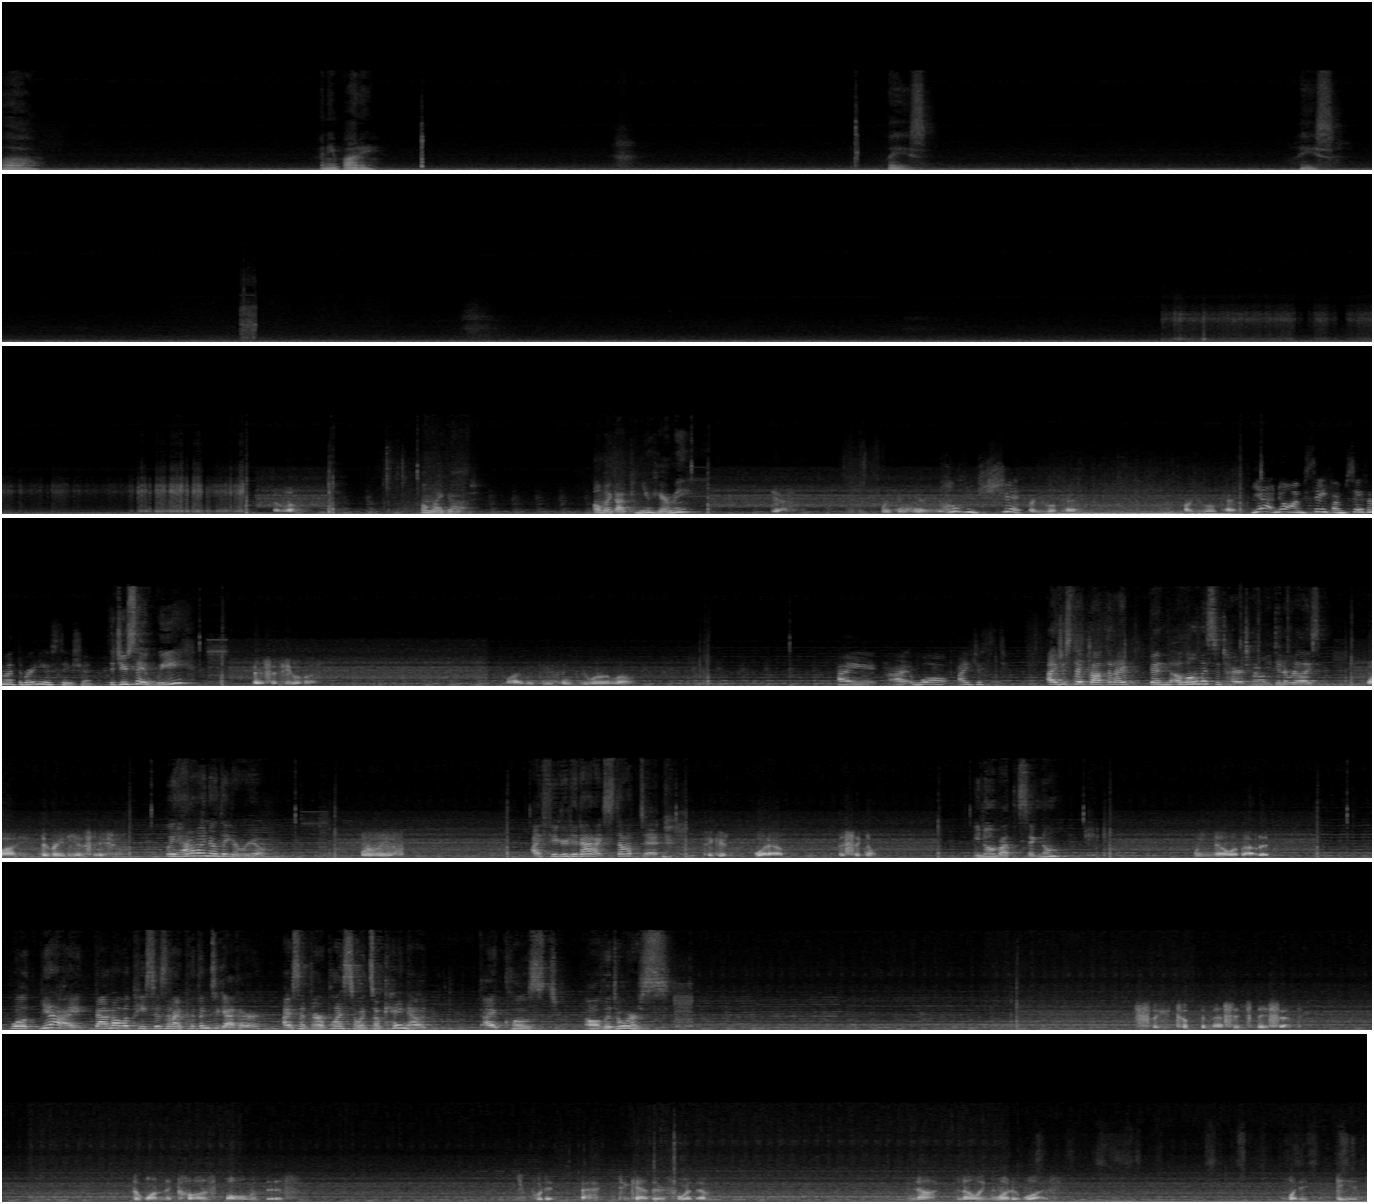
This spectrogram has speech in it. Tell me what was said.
Hello? Anybody? Please. Please. Oh my god. Oh my god, can you hear me? Yes. We can hear you. Holy shit. Are you okay? Are you okay? Yeah, no, I'm safe. I'm safe. I'm at the radio station. Did you say we? There's a few of us. Why would you think you were alone? I, I, well, I just. I just I thought that I'd been alone this entire time. You didn't realize. Why the radio station? Wait, how do I know that you're real? We're real. I figured it out. I stopped it. Figured what out? The signal? You know about the signal? We know about it. Well, yeah, I found all the pieces and I put them together. I sent the reply, so it's okay now. I closed all the doors. So you took the message they sent. The one that caused all of this. You put it back together for them. Not knowing what it was. What it did.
